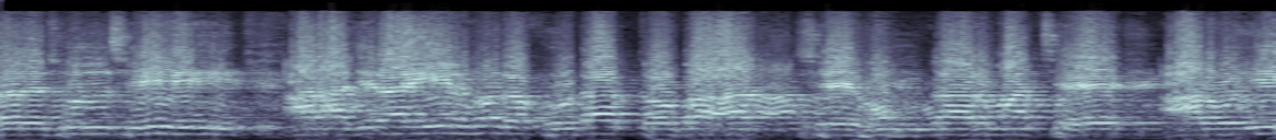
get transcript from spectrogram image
ধরে ঝুলছে। আর আজরাইল হলো ক্ষুধার্ত বাঘ, সে হুঙ্কার মারছে। আর ওই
